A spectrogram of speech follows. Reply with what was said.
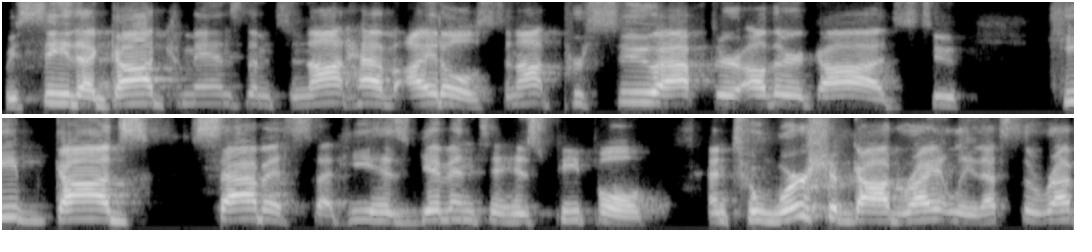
We see that God commands them to not have idols, to not pursue after other gods, to keep God's Sabbaths that he has given to his people, and to worship God rightly. That's the re-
